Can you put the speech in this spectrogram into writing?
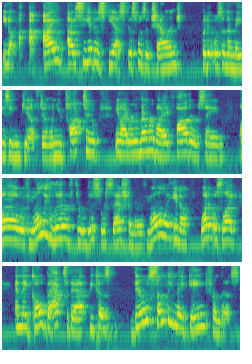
you know, I I see it as yes, this was a challenge, but it was an amazing gift. And when you talk to, you know, I remember my father saying, "Oh, if you only lived through this recession, or if you only, you know, what it was like." And they go back to that because there was something they gained from this.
